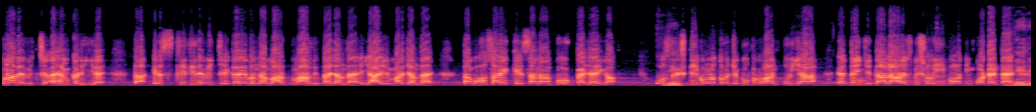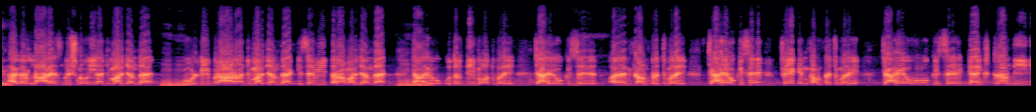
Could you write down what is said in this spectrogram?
ਉਹਨਾਂ ਦੇ ਵਿੱਚ ਅਹਿਮ ਘੜੀ ਹੈ। ਤਾਂ ਇਸ ਸਥਿਤੀ ਦੇ ਵਿੱਚ ਜੇਕਰ ਇਹ ਬੰਦਾ ਮਾਰ ਮਾਰ ਦਿੱਤਾ ਜਾਂਦਾ ਹੈ ਜਾਂ ਇਹ ਮਰ ਜਾਂਦਾ ਹੈ ਤਾਂ ਬਹੁਤ ਸਾਰੇ ਕੇਸਾਂ ਦਾ ਭੋਗ ਪੈ ਜਾਏਗਾ। ਉਸ। ਦ੍ਰਿਸ਼ਟੀਕੋਣ ਤੋਂ ਜੱਗੂ ਭਗਵਾਨਪੁਰੀਆ ਇਦਾਂ ਹੀ ਜਿੱਦਾਂ ਲਾਰੈਂਸ ਬਿਸ਼ਨੋਈ ਬਹੁਤ ਇੰਪੋਰਟੈਂਟ ਹੈ। ਅਗਰ ਲਾਰੈਂਸ ਬਿਸ਼ਨੋਈ ਅੱਜ ਮਰ ਜਾਂਦਾ ਹੈ ਗੋਲਡੀ ਬਰਾੜ ਅੱਜ ਮਰ ਜਾਂਦਾ ਹੈ ਕਿਸੇ ਵੀ ਤਰ੍ਹਾਂ ਮਰ ਜਾਂਦਾ ਹੈ। ਚਾਹੇ ਉਹ ਕੁਦਰਤੀ ਮੌਤ ਮਰੇ ਚਾਹੇ ਉਹ ਕਿਸੇ ਐਨਕਾਊਂਟਰ 'ਚ ਮਰੇ ਚਾਹੇ ਉਹ ਕਿਸੇ ਫੇਕ ਐਨਕਾਊਂਟਰ 'ਚ ਮਰੇ ਚਾਹੇ ਉਹ ਕਿਸੇ ਗੈਂਗਸਟਰਾਂ ਦੀ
